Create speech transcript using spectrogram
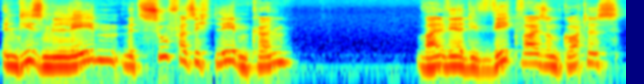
in diesem Leben mit Zuversicht leben können, weil wir die Wegweisung Gottes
